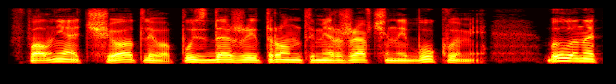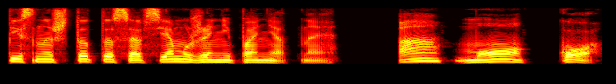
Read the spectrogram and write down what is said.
вполне отчетливо, пусть даже и тронутыми ржавчиной буквами, было написано что-то совсем уже непонятное. А-мо-ко.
